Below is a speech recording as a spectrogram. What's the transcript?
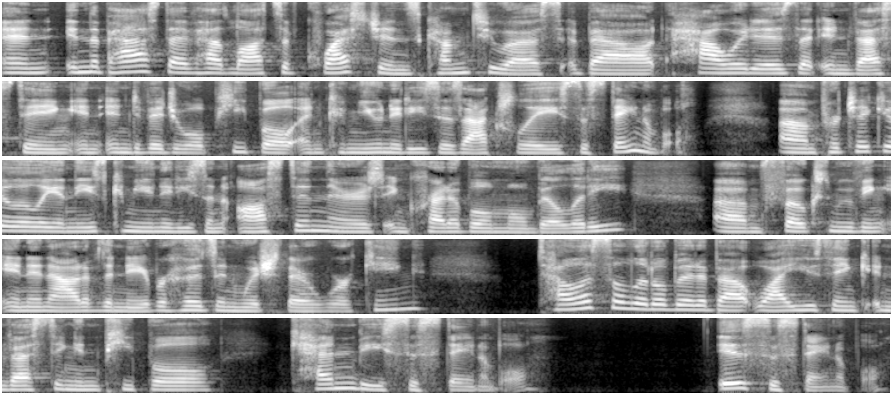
And in the past, I've had lots of questions come to us about how it is that investing in individual people and communities is actually sustainable. Um, particularly in these communities in Austin, there's incredible mobility, um, folks moving in and out of the neighborhoods in which they're working. Tell us a little bit about why you think investing in people can be sustainable, is sustainable,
